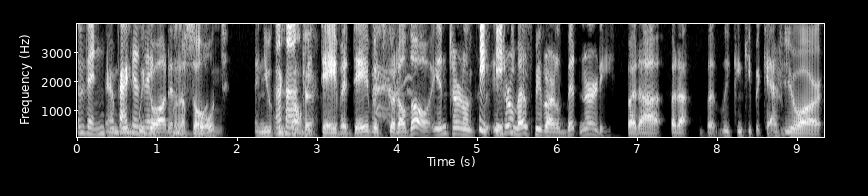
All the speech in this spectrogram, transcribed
I've been and practicing. We, we go out in the boat, and you can uh-huh. call okay. me David. David's good. Although internal internal medicine people are a bit nerdy, but uh, but uh, but we can keep it casual. You are.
